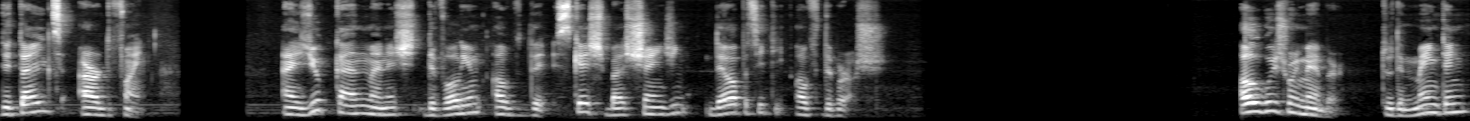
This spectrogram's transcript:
Details are defined, and you can manage the volume of the sketch by changing the opacity of the brush. Always remember to maintain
